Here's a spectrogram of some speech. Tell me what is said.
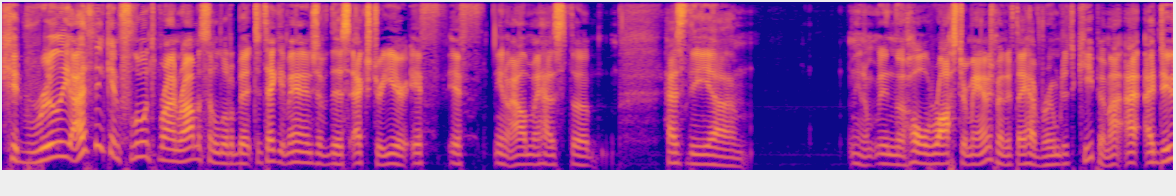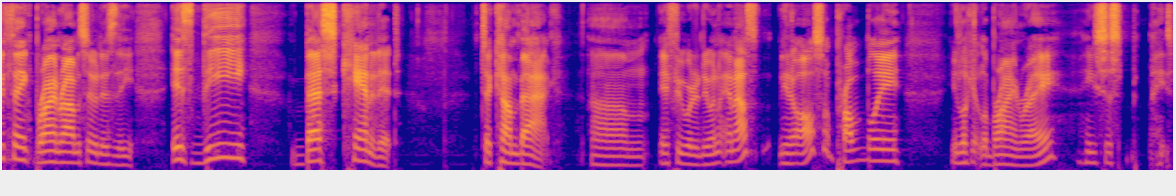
could really, I think, influence Brian Robinson a little bit to take advantage of this extra year. If if you know Alabama has the has the um, you know in the whole roster management, if they have room to keep him, I, I do think Brian Robinson is the is the best candidate to come back um, if he were to do it. And I, you know, also probably you look at LaBryan Ray. He's just he's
